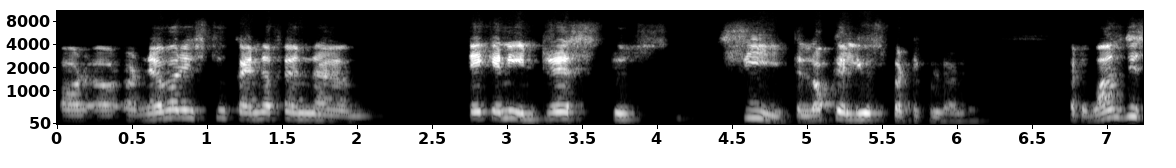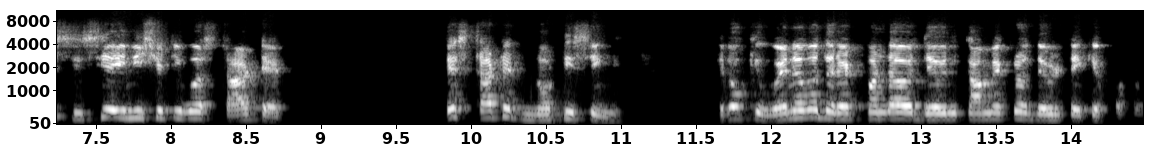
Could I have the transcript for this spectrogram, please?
or, or, or, never used to kind of an um, take any interest to see the local youth particularly. But once this CCA initiative was started, they started noticing it that okay, whenever the red panda they will come across, they will take a photo.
